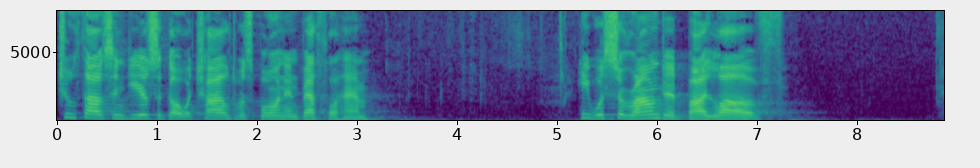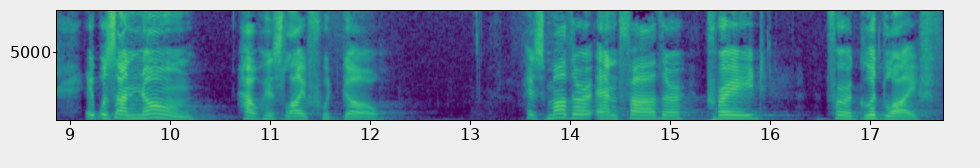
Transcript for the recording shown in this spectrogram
2,000 years ago, a child was born in Bethlehem. He was surrounded by love. It was unknown how his life would go. His mother and father prayed for a good life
